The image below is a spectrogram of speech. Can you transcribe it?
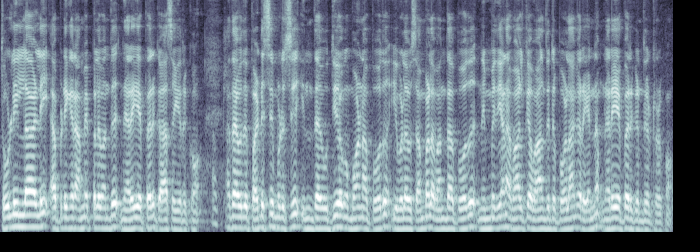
தொழிலாளி அப்படிங்கிற அமைப்பில் வந்து நிறைய பேருக்கு ஆசை இருக்கும். அதாவது படித்து முடித்து இந்த உத்தியோகம் போனால் போதும் இவ்வளவு சம்பளம் வந்தால் போதும் நிம்மதியான வாழ்க்கை வாழ்ந்துட்டு போகலாங்கிற எண்ணம் நிறைய பேருக்கு இருந்துகிட்டு இருக்கும்.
